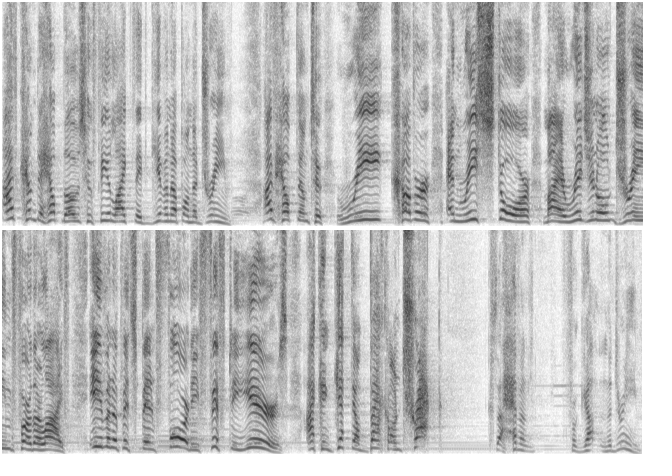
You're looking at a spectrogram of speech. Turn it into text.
I've come to help those who feel like they've given up on the dream. I've helped them to recover and restore my original dream for their life. Even if it's been 40, 50 years, I can get them back on track because I haven't forgotten the dream.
